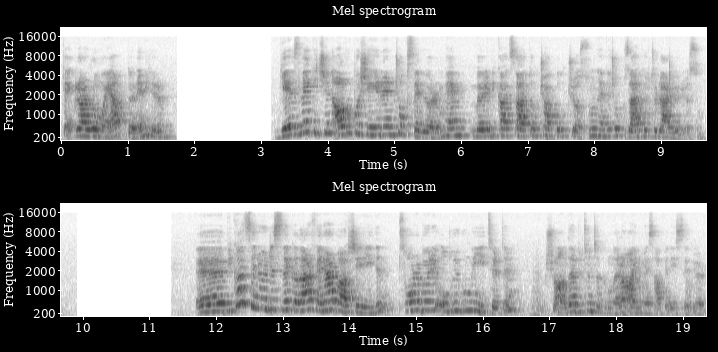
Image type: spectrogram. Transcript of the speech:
Tekrar Roma'ya dönebilirim. Gezmek için Avrupa şehirlerini çok seviyorum. Hem böyle birkaç saatte uçakla uçuyorsun hem de çok güzel kültürler görüyorsun. Ee, birkaç sene öncesine kadar Fenerbahçeliydim. Sonra böyle o duygumu yitirdim. Şu anda bütün takımlara aynı mesafede hissediyorum.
